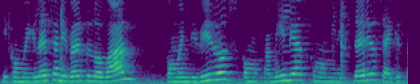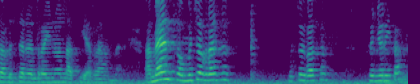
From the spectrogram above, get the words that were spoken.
y como iglesia a nivel global como individuos, como familias, como ministerios, y hay que establecer el reino en la tierra. Amén. So, muchas gracias. Muchas gracias. Señorita.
